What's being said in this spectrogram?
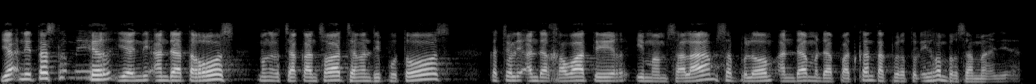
Yakni tastamir, yakni Anda terus mengerjakan sholat, jangan diputus, kecuali Anda khawatir imam salam sebelum Anda mendapatkan takbiratul ihram bersamanya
